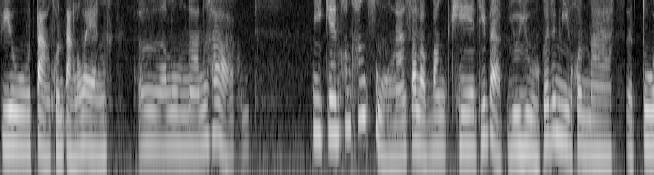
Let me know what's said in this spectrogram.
ฟิลต่างคนต่างระแวง เอออารมณ์นั้นค่ะ มีเกณฑ์ค่อนข้างสูงนะสำหรับบางเคสที่แบบอยู่ๆก็จะมีคนมาเปิดตัว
